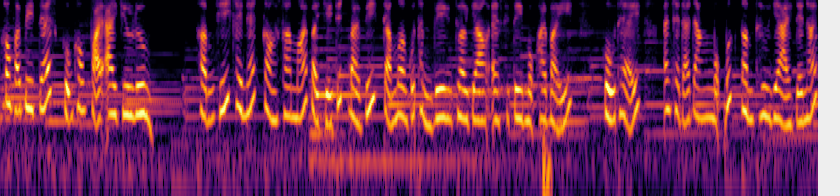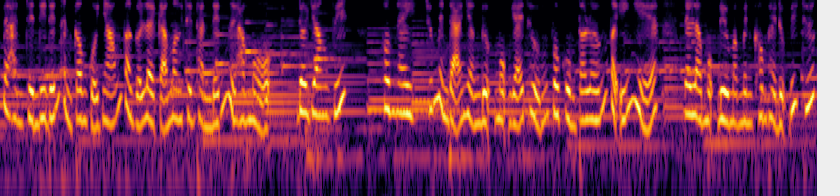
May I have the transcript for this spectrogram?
Không phải BTS cũng không phải IU lương. Thậm chí Knet còn soi mói và chỉ trích bài viết cảm ơn của thành viên Doyeon NCT 127. Cụ thể, anh sẽ đã đăng một bức tâm thư dài để nói về hành trình đi đến thành công của nhóm và gửi lời cảm ơn chân thành đến người hâm mộ. Doyon viết, Hôm nay, chúng mình đã nhận được một giải thưởng vô cùng to lớn và ý nghĩa. Đây là một điều mà mình không hề được biết trước.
